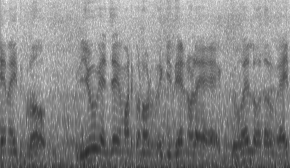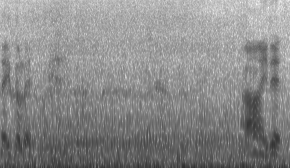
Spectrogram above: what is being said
ಏನಾಯ್ತು ಬ್ರೋ? ವ್ಯೂ ಎಂಜಾಯ್ ಮಾಡ್ಕೊಂಡು ನೋಡ್ಬೇಕು ಇದೇನೊಳೆ ಗೋವಲ್ಲಿ ಹೋದಾಗ ಒಳ್ಳೆ. ಹಾ, ಇದೆ.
